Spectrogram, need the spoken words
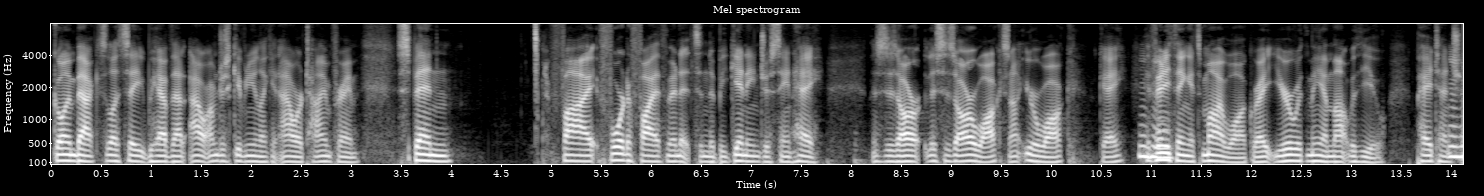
going back to let's say we have that hour. I'm just giving you like an hour time frame. Spend five four to five minutes in the beginning just saying, Hey, this is our this is our walk, it's not your walk. Okay. If Mhm. anything, it's my walk, right? You're with me, I'm not with you. Pay attention.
